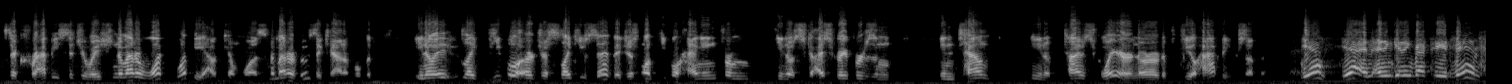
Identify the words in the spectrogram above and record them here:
it's a crappy situation, no matter what what the outcome was, no matter who's accountable. But you know, it, like people are just like you said, they just want people hanging from you know skyscrapers and in town, you know, Times Square in order to feel happy or something. Yeah, yeah, and, and getting back to the advance,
